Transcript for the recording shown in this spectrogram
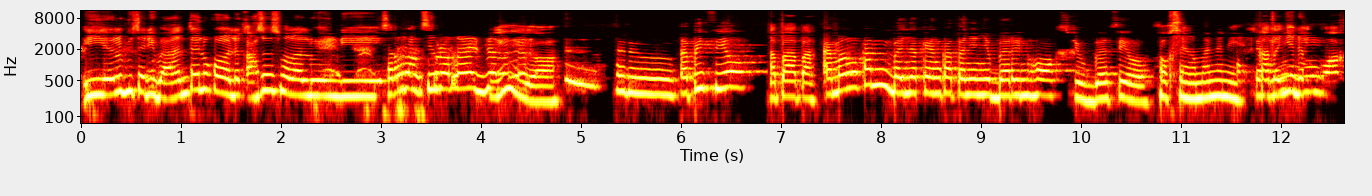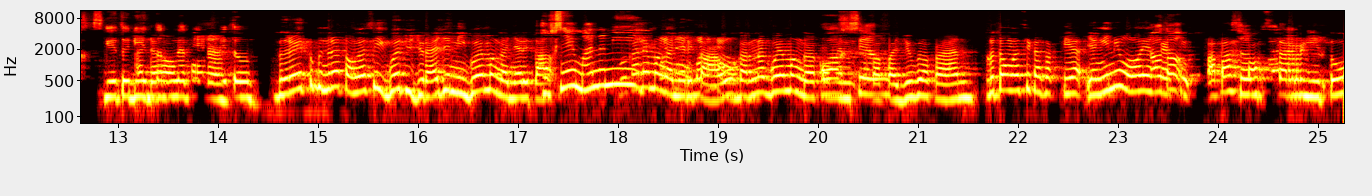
Iya lu bisa dibantai lu kalau ada kasus malah lu yang diserang sih. kurang ajar Iya. Aduh. Tapi Sil, Apa-apa? Emang kan banyak yang katanya nyebarin hoax juga, Sil. Hoax yang mana nih? Katanya ada hoax gitu di Ada internet hoaxnya. gitu. Sebenarnya itu bener atau enggak sih? Gue jujur aja nih, gue emang gak nyari tahu. Hoaxnya yang mana nih? Gue kan emang gak nyari tahu karena gue emang gak komen Hoax yang- apa juga kan. Lu tau gak sih Kak Saktia? Yang ini loh yang Tahu, kayak tahu. tu- apa poster gitu.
